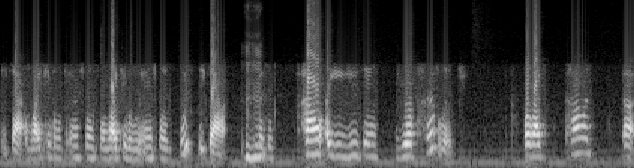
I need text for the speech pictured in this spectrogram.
speak out. White people to influence when white people influence do speak out. Mhm. Because it's, how are you using your privilege? Well, like Colin, uh,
